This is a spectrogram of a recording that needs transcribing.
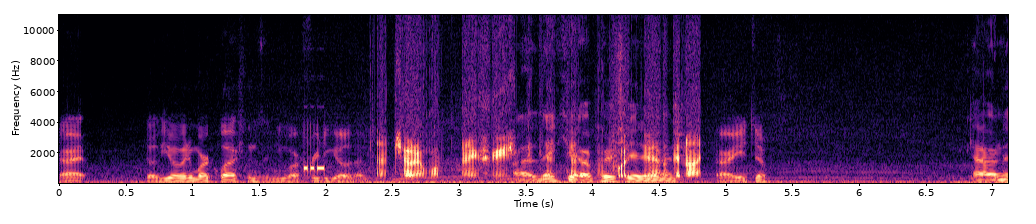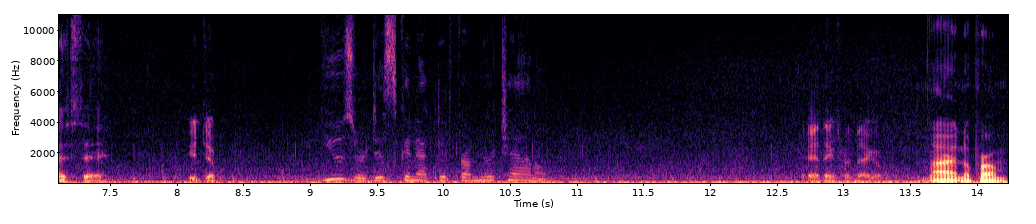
All right. So if you have any more questions, then you are free to go then. Charlie 123. All right, thank you. I appreciate it, man. Good night. All right, you too. Have a nice day. You too. User disconnected from your channel. Hey, thanks for the backup. All right, no problem.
